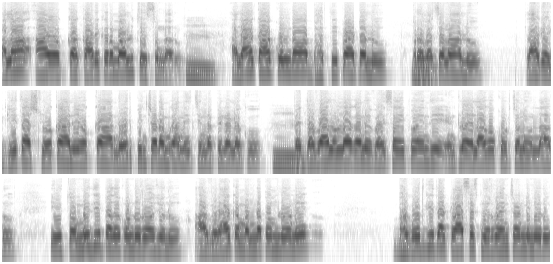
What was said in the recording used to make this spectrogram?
అలా ఆ యొక్క కార్యక్రమాలు చేస్తున్నారు. అలా కాకుండా భక్తి పాటలు ప్రవచనాలు అలాగే గీతా శ్లోకాలు యొక్క నేర్పించడం కానీ చిన్నపిల్లలకు పెద్దవాళ్ళు ఉన్నా కానీ వయసు అయిపోయింది ఇంట్లో ఎలాగో కూర్చొని ఉన్నారు. ఈ తొమ్మిది పదకొండు రోజులు ఆ వినాయక మండపంలోనే భగవద్గీత క్లాసెస్ నిర్వహించండి మీరు.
